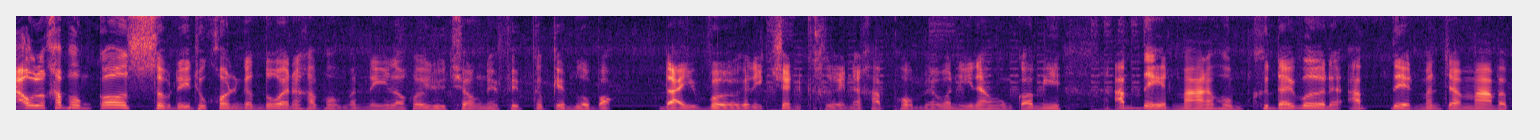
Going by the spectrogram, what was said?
เอาละครับผมก็สวัสดีทุกคนกันด้วยนะครับผมวันนี้เราก็อยู่ที่ช่องในฟิปกับเกม Roblox Diver กันอีกเช่นเคยนะครับผมแล้ววันนี้นะผมก็มีอัปเดตมานะผมคือดิเวอร์เนี่ยอัปเดตมันจะมาแบบ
